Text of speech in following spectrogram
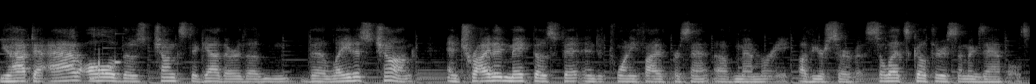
you have to add all of those chunks together, the, the latest chunk, and try to make those fit into 25% of memory of your service. So let's go through some examples.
